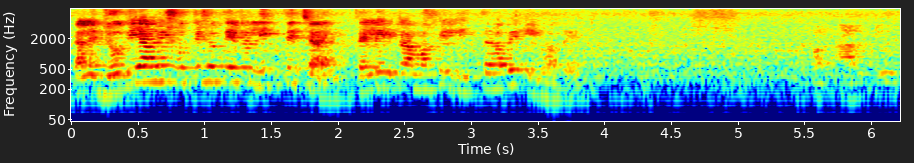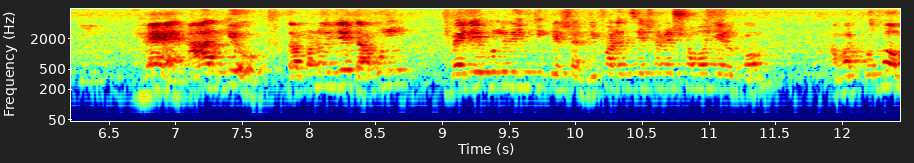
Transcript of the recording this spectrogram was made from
তাহলে যদি আমি সত্যি সত্যি এটা লিখতে চাই তাহলে এটা আমাকে লিখতে হবে এইভাবে। আর কেউ কি হ্যাঁ আর কেউ। তার মানে ওই যে ডাবল ভ্যারিয়েবলের ইন্টিগ্রেশন ডিফারেন্সিয়েশনের সময় যেরকম আমার প্রথম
